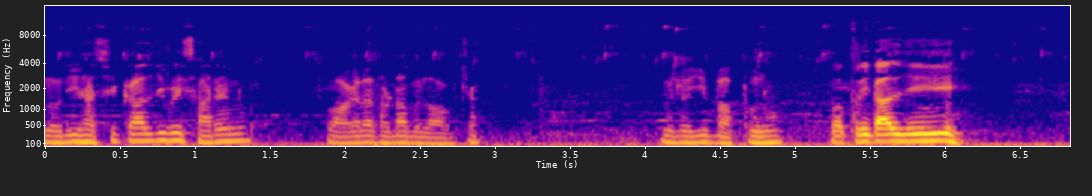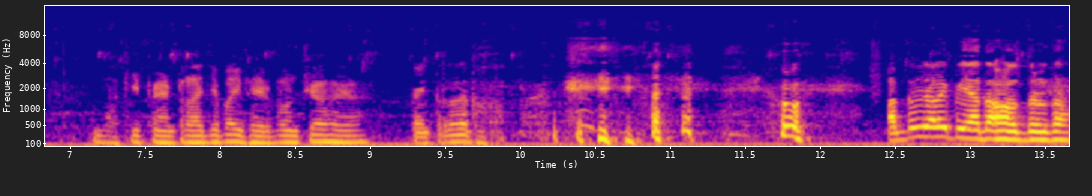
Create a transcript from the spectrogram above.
ਲੋ ਜੀ ਸਤਿ ਸ਼੍ਰੀ ਅਕਾਲ ਜੀ ਬਈ ਸਾਰਿਆਂ ਨੂੰ। ਸਵਾਗਤ ਹੈ ਤੁਹਾਡਾ ਬਲੌਗ 'ਚ। ਮਿਲੋ ਜੀ ਬਾਪੂ ਨੂੰ। ਸਤਿ ਸ੍ਰੀ ਅਕਾਲ ਜੀ। ਬਾਕੀ ਪੈਂਟਰ ਅੱਜ ਭਾਈ ਫੇਰ ਪਹੁੰਚਿਆ ਹੋਇਆ। ਪੈਂਟਰ ਨੇ ਅੱਧੋ ਜਾਲੇ ਪਿਆ ਤਾਂ ਹੁਣ ਉਦੋਂ ਤਾਂ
